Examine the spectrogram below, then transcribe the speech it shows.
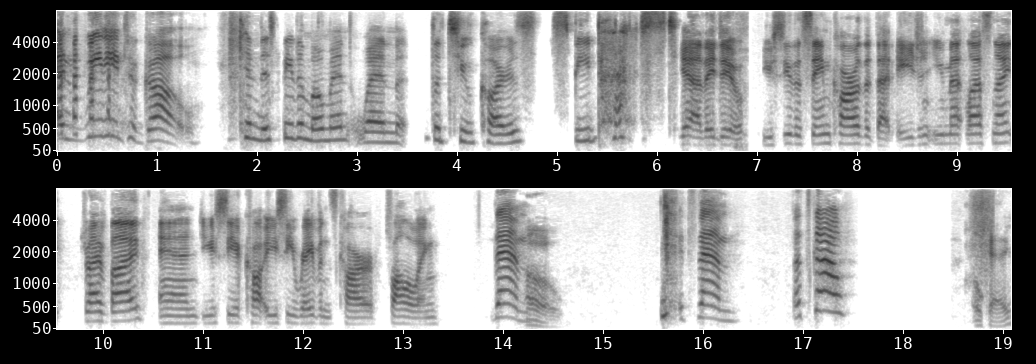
and we need to go. Can this be the moment when the two cars speed past? Yeah, they do. You see the same car that that agent you met last night drive by, and you see a car. You see Raven's car following. Them. Oh, It's them. Let's go. okay.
